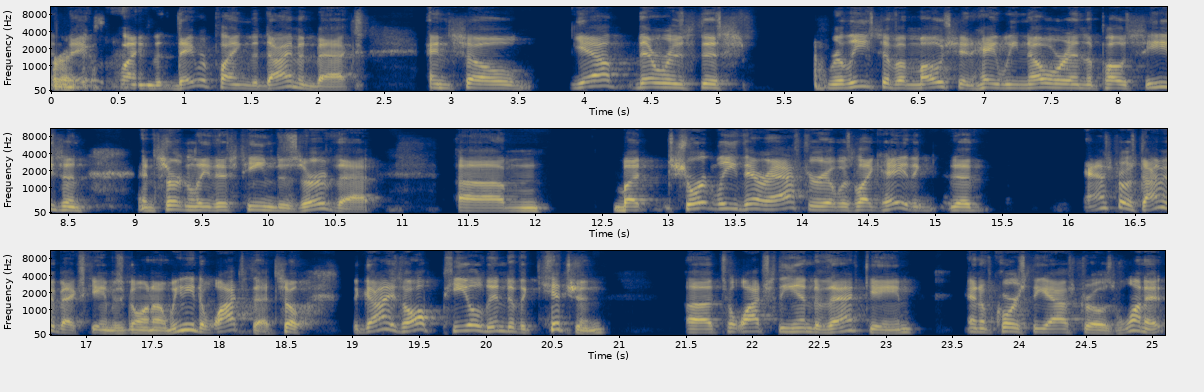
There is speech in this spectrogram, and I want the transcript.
And they were playing the, they were playing the Diamondbacks, and so yeah, there was this release of emotion. Hey, we know we're in the postseason, and certainly this team deserved that. Um, but shortly thereafter, it was like, hey, the, the Astros Diamondbacks game is going on. We need to watch that. So the guys all peeled into the kitchen uh, to watch the end of that game, and of course, the Astros won it,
